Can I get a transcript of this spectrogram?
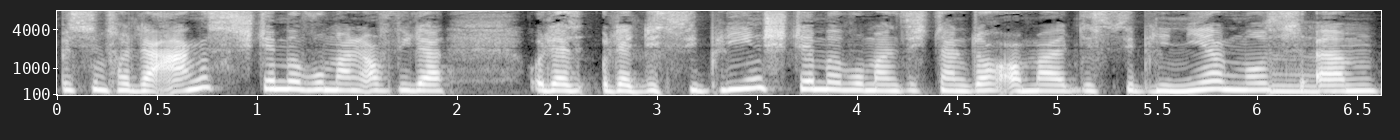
bisschen von der Angststimme, wo man auch wieder, oder, oder Disziplinstimme, wo man sich dann doch auch mal disziplinieren muss. Mhm. Ähm,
